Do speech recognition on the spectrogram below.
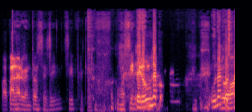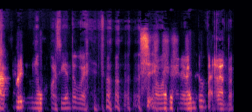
Papá largo entonces, sí, sí, porque como siempre. Pero una, una cosa. Por ciento, pues vamos a tener eventos para rato.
